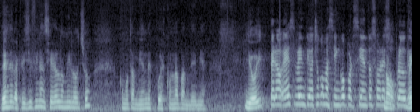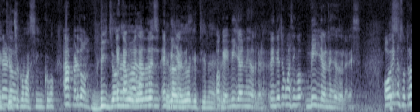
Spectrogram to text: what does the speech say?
desde la crisis financiera del 2008, como también después con la pandemia. Y hoy... Pero es 28,5% sobre su Producto Interno. 28,5 ah, perdón. billones Estamos de hablando dólares en, es billones. la deuda que tiene... Ok, billones de dólares. 28,5 billones de dólares. Hoy nosotros,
